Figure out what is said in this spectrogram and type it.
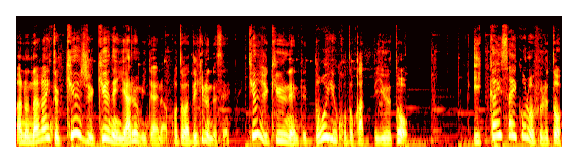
あの長いと99年やるみたいなことができるんですね。99年ってどういうことかっていうと1回サイコロを振ると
